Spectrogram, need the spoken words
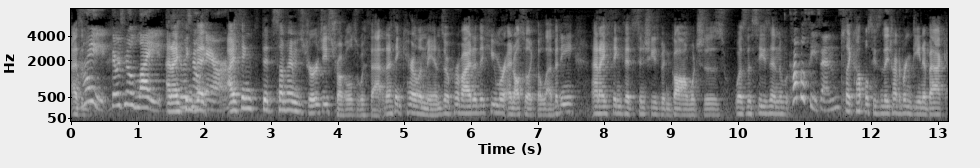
as a There was no light. And I there think was no that air. I think that sometimes Jersey struggles with that, and I think Caroline Manzo provided the humor and also like the levity. And I think that since she's been gone, which is was the season, couple seasons. It's like a couple seasons, they tried to bring Dina back,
